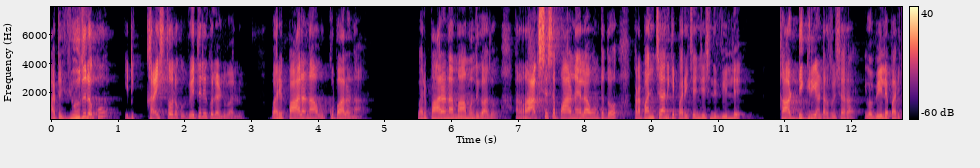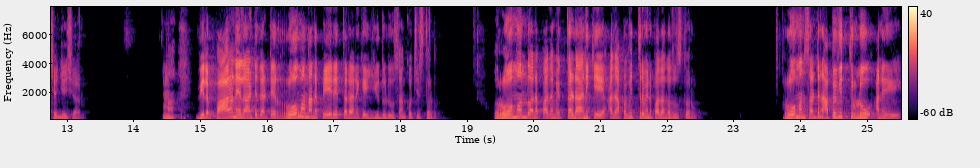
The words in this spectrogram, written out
అటు యూదులకు ఇటు క్రైస్తవులకు వ్యతిరేకులండి వాళ్ళు. వారి పాలన ఉక్కు పాలన. వారి పాలన మామూలు కాదు. రాక్షస పాలన ఎలా ఉంటుందో ప్రపంచానికి పరిచయం చేసింది వీళ్ళే. థర్డ్ డిగ్రీ అంటారు చూసారా ఇక వీళ్ళే పరిచయం చేశారు. వీళ్ళ పాలన ఎలాంటిదంటే రోమన్ అనే పేరు ఎత్తడానికే యూదుడు సంకోచిస్తాడు. రోమన్లు అనే పదం ఎత్తడానికే అది అపవిత్రమైన పదంగా చూస్తారు. రోమన్స్ అంటే అపవిత్రులు అనే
